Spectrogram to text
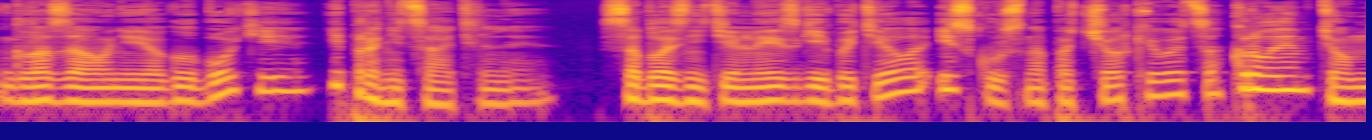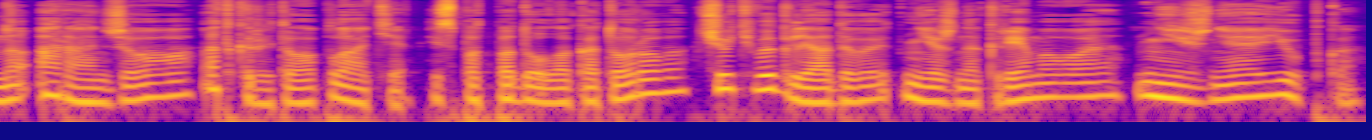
Глаза у нее глубокие и проницательные. Соблазнительные изгибы тела искусно подчеркиваются кроем темно-оранжевого открытого платья, из-под подола которого чуть выглядывает нежно-кремовая нижняя юбка.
